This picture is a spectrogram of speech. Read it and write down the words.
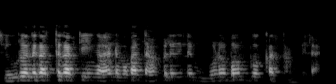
සිවුරඳ ගත්ත කට්ටියන් අහන්න මොකක්ද හම්බෙලා දෙන්නේ මොන බම්බුවක්වත් හම්බෙලා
